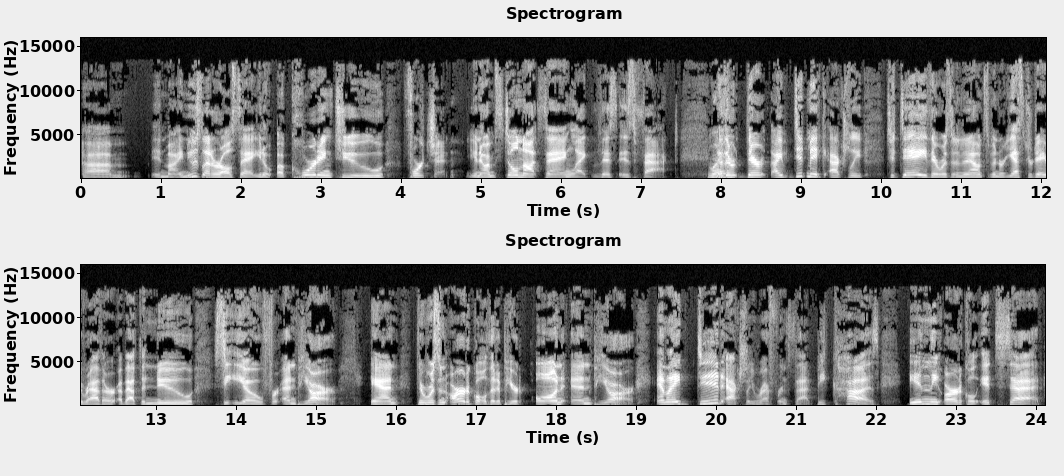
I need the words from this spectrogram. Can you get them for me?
um, in my newsletter, I'll say, you know, according to fortune, you know, I'm still not saying like this is fact. Now, Right. there, there, I did make actually today there was an announcement or yesterday rather about the new CEO for NPR. And there was an article that appeared on NPR. And I did actually reference that because in the article it said,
